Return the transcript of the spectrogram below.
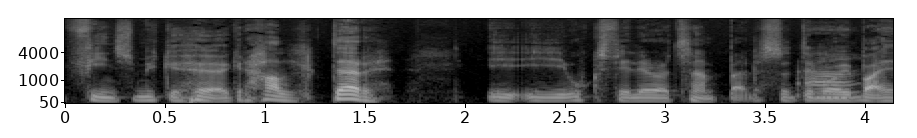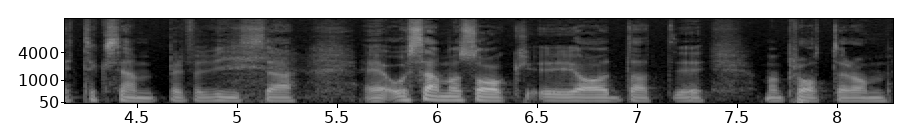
finns mycket högre halter i, i oxfilé till exempel. Så det ja. var ju bara ett exempel för att visa. Eh, och samma sak, eh, ja, att eh, man pratar om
